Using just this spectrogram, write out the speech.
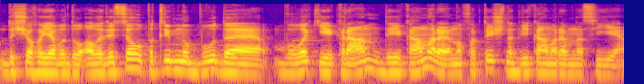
до чого я веду. Але для цього потрібно буде великий екран, є камери. Ну, фактично, дві камери в нас є.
